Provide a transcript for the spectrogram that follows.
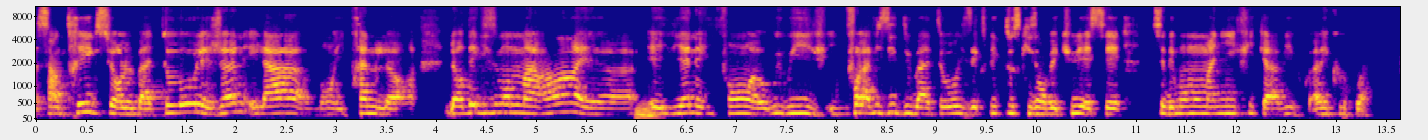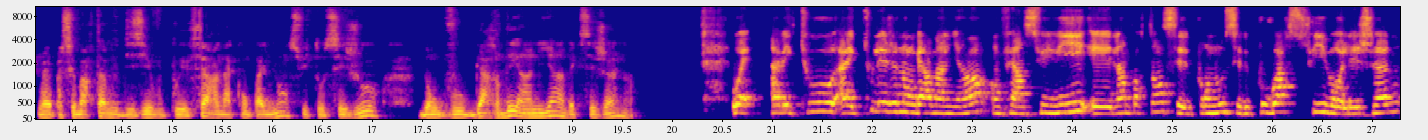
s'intrigue sur le bateau, les jeunes. Et là, bon, ils prennent leur, leur déguisement de marin et, mmh. et ils viennent et ils font, oui, oui, ils font la visite du bateau, ils expliquent tout ce qu'ils ont vécu et c'est c'est des moments magnifiques à vivre avec eux. Quoi. Ouais, parce que Martha, vous disiez, vous pouvez faire un accompagnement suite au séjour, donc vous gardez un lien avec ces jeunes? Ouais, avec tout, avec tous les jeunes, on garde un lien, on fait un suivi et l'important, c'est pour nous, c'est de pouvoir suivre les jeunes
